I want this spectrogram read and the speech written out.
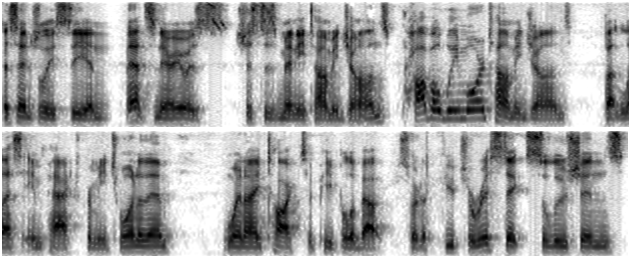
essentially see in that scenario is just as many Tommy Johns, probably more Tommy Johns, but less impact from each one of them. When I talk to people about sort of futuristic solutions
